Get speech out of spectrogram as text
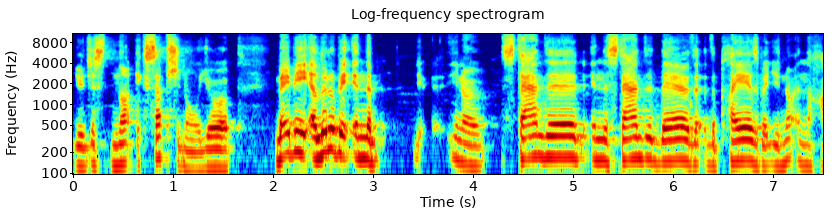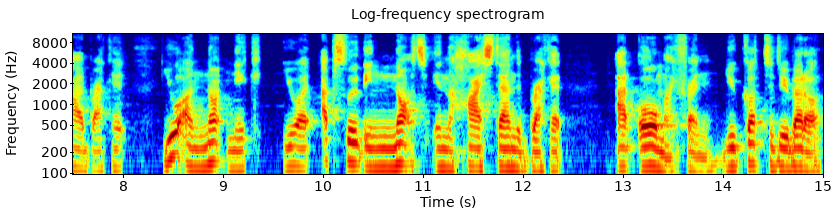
you're just not exceptional. You're maybe a little bit in the, you know, standard, in the standard there, the, the players, but you're not in the high bracket. You are not Nick. You are absolutely not in the high standard bracket at all, my friend. You've got to do better.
